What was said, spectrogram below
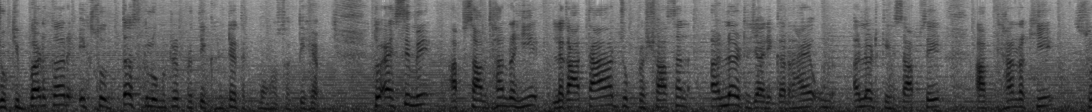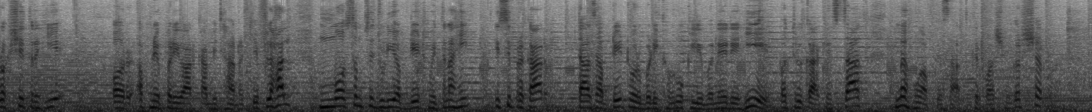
जो कि बढ़कर 110 किलोमीटर प्रति घंटे तक पहुँच सकती है। तो ऐसे में आप सावधान रहिए। लगातार जो प्रशासन अलर्ट जारी कर रहा है, उन अलर्ट के हिसाब से आप ध्यान रखिए, सुरक्षित रहिए। और अपने परिवार का भी ध्यान रखिए। फ़िलहाल, मौसम से जुड़ी अपडेट में इतना ही। इसी प्रकार, ताज़ा अपडेट और बड़ी खबरों के लिए बने रहिए पत्रिका के साथ। मैं हूँ आपके साथ कृपा शंकर शर्मा।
